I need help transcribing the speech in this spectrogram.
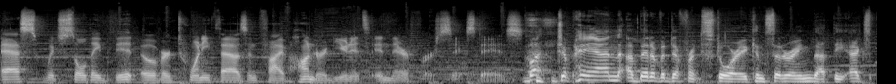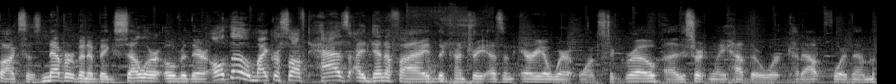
S, which sold a bit over 20,500 units in their first six days. But Japan, a bit of a different story, considering that the Xbox has never been a big seller over there. Although Microsoft has identified the country as an area where it wants to grow, uh, they certainly have their work cut out for them.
